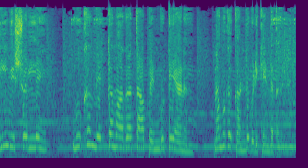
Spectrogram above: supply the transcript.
ഈ വിഷ്വലിലെ മുഖം വ്യക്തമാകാത്ത ആ പെൺകുട്ടിയാണ് നമുക്ക് കണ്ടുപിടിക്കേണ്ടത്.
